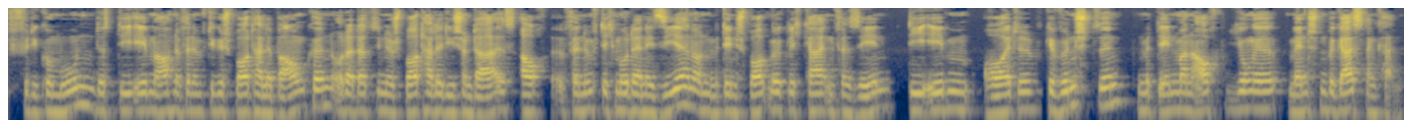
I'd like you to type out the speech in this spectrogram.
für die Kommunen, dass die eben auch eine vernünftige Sporthalle bauen können oder dass sie eine Sporthalle, die schon da ist, auch vernünftig modernisieren und mit den Sportmöglichkeiten versehen, die eben heute gewünscht sind, mit denen man auch junge Menschen begeistern kann.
